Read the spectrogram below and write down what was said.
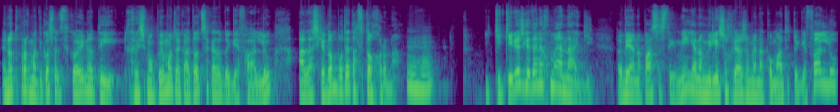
ενώ το πραγματικό στατιστικό είναι ότι χρησιμοποιούμε το 100% του εγκεφάλου, αλλά σχεδόν ποτέ Και κυρίως γιατί δεν έχουμε ανάγκη. Δηλαδή, ανά πάσα στιγμή για να μιλήσω, χρειάζομαι ένα κομμάτι του εγκεφάλου,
